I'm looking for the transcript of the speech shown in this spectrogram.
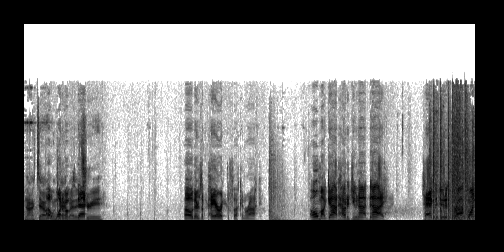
Knocked out Uh, one, one guy by the dead. tree. Oh, there's a pair at the fucking rock. Oh my god, how did you not die? Tag the dude at the rock one.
